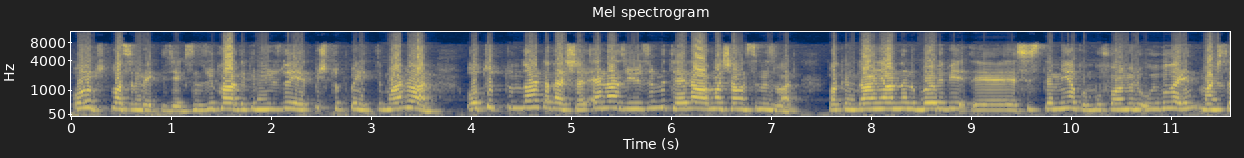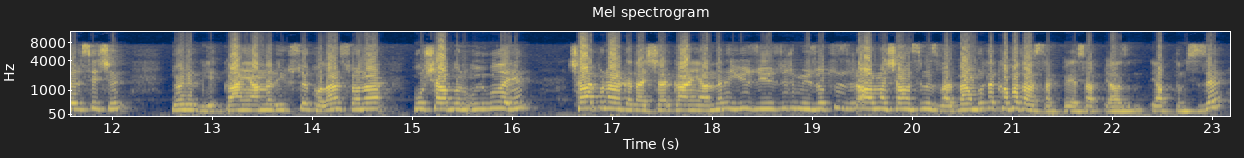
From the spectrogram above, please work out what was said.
Onun tutmasını bekleyeceksiniz. Yukarıdakinin %70 tutma ihtimali var. O tuttuğunda arkadaşlar en az 120 TL alma şansınız var. Bakın ganyanları böyle bir e, sistemi yapın. Bu formülü uygulayın. Maçları seçin. Böyle ganyanları yüksek olan sonra bu şablonu uygulayın. Çarpın arkadaşlar ganyanları 100, 120, 130 lira alma şansınız var. Ben burada kapat taslak bir hesap yazdım, yaptım size.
